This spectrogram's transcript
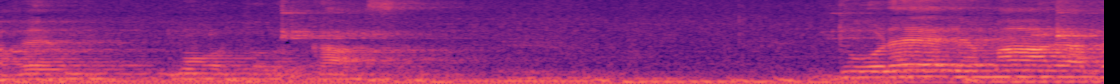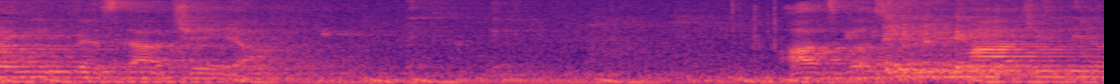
Avem mortul în casă. Durere mare a venit peste aceea. Ați văzut imagini din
